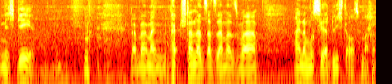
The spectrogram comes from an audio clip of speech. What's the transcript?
nicht gehe. Mein mein Standardsatz damals war, einer muss hier das Licht ausmachen.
